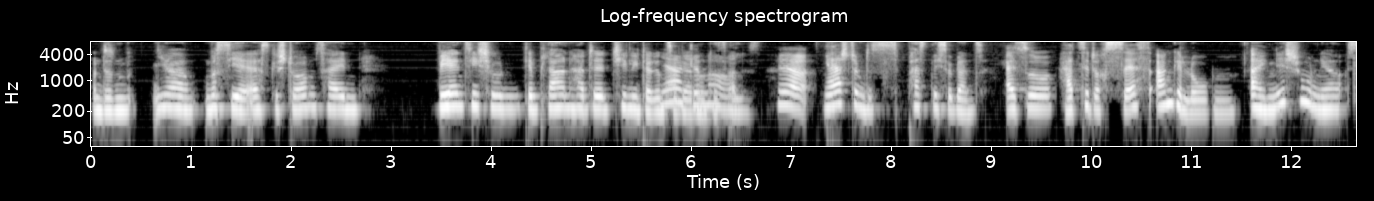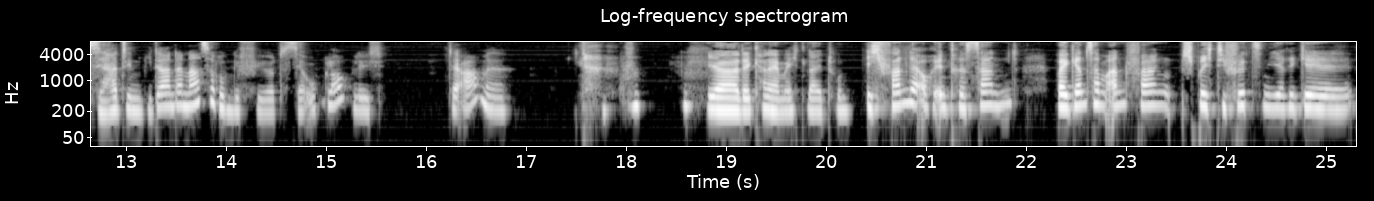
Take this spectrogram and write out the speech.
Und dann, ja, muss sie ja erst gestorben sein, während sie schon den Plan hatte, Cheerleaderin Ja, zu werden und genau. das alles. Ja. Ja, stimmt, das passt nicht so ganz. Also hat sie doch Seth angelogen. Eigentlich schon, ja. Sie hat ihn wieder an der Nase rumgeführt. Das ist ja unglaublich. Der Arme. Ja, der kann einem echt leid tun. Ich fand er auch interessant, weil ganz am Anfang spricht die 14-jährige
